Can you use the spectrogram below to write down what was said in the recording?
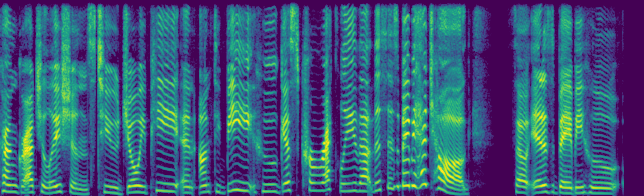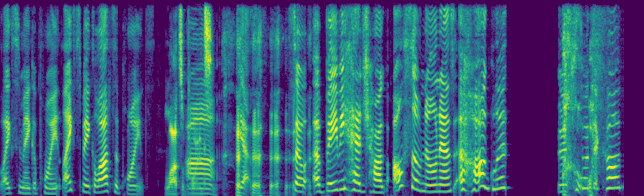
congratulations to Joey P and Auntie B who guessed correctly that this is a baby hedgehog. So it is a baby who likes to make a point, likes to make lots of points. Lots of Uh, points. yes. So a baby hedgehog, also known as a hoglet, that's what they're called.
